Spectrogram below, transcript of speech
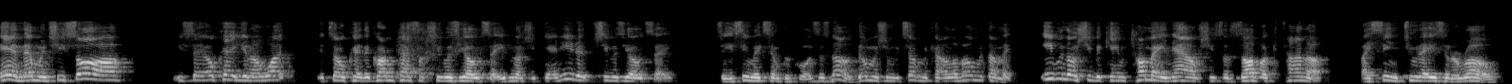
And then when she saw, you say, okay, you know what? it's okay. The korban pesach, she was yotze, even though she can't eat it, she was yotze. So you see, makes some kukul. Says no. Even though she became tame now, she's a zava ktana by seeing two days in a row.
